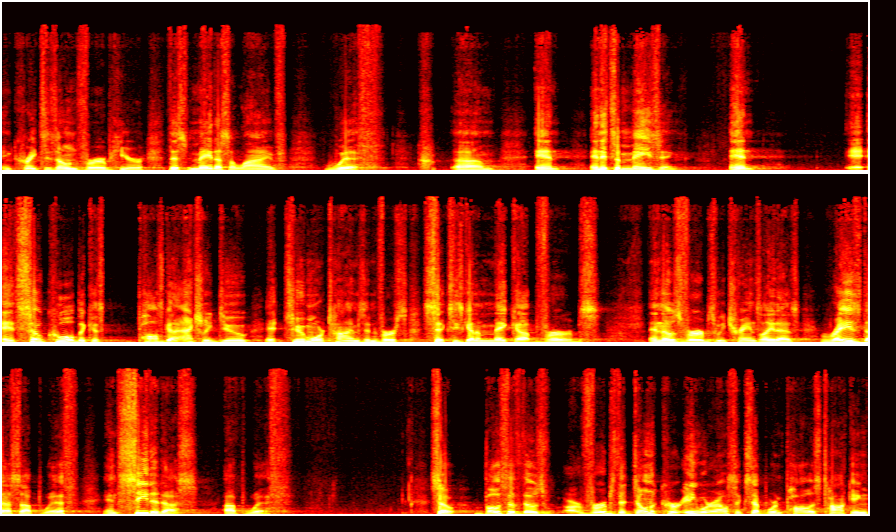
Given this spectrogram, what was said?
and creates his own verb here. This made us alive with. Um, and, and it's amazing. And it's so cool because Paul's going to actually do it two more times in verse 6. He's going to make up verbs and those verbs we translate as raised us up with and seated us up with. So both of those are verbs that don't occur anywhere else except when Paul is talking.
